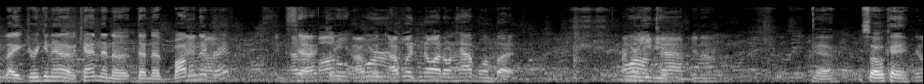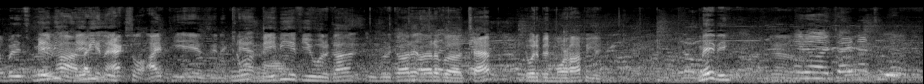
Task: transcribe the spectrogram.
like drinking it out of a can than a than a bottleneck, right? Exactly. bottle I, would, or- I wouldn't know. I don't have one, but I Or on believe you. tap, you know. Yeah. So okay. No, but it's Maybe- maybe, hot. maybe like an if- actual IPA is in a can. You know what? Maybe if you would have got you would have got it out of a tap, it would have been more hoppy. Maybe. I know, I try not to it.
